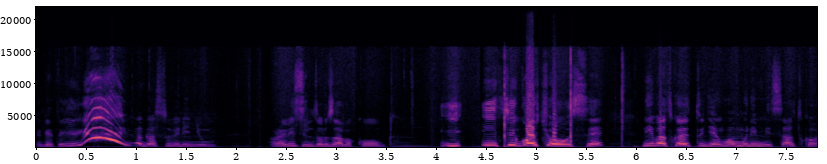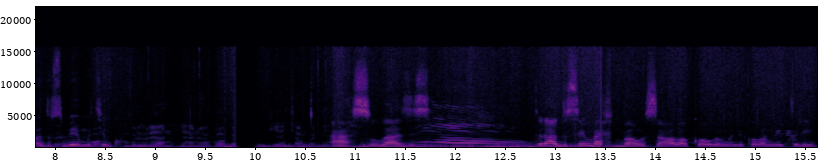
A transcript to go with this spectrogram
"Yaaah!" agasubira inyuma. Urabizi induru z'abakobwa. I- ikigo cyose niba twari tugiye nko muri misa tukaba dusubiye mu kigo. mburi uriya yananiwe guhagarara ugiye cyangwa ni ah si ubazi se turiya dusimba bawusaba w'abakobwa ngo niko bamwita uriya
